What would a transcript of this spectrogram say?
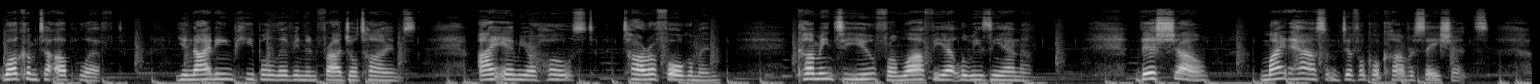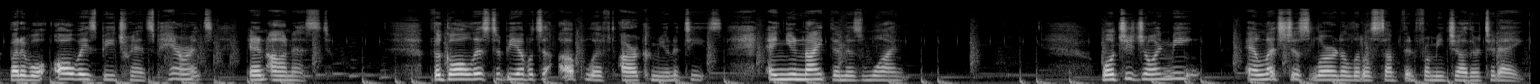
Welcome to Uplift, uniting people living in fragile times. I am your host, Tara Fogelman, coming to you from Lafayette, Louisiana. This show might have some difficult conversations, but it will always be transparent and honest. The goal is to be able to uplift our communities and unite them as one. Won't you join me? And let's just learn a little something from each other today.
